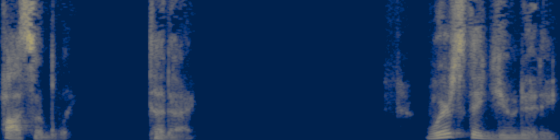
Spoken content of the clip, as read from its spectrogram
possibly today. Where's the unity?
